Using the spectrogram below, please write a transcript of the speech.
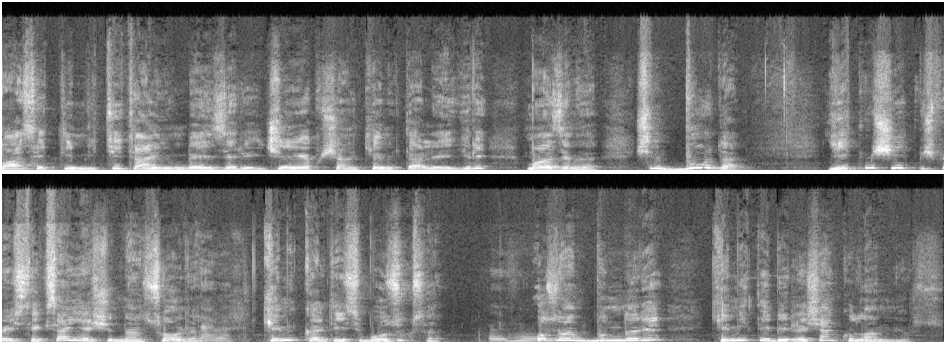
bahsettiğim gibi titanyum benzeri içine yapışan kemiklerle ilgili malzemeler. Şimdi burada 70 75 80 yaşından sonra Evet. kemik kalitesi bozuksa o zaman bunları kemikle birleşen kullanmıyoruz.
